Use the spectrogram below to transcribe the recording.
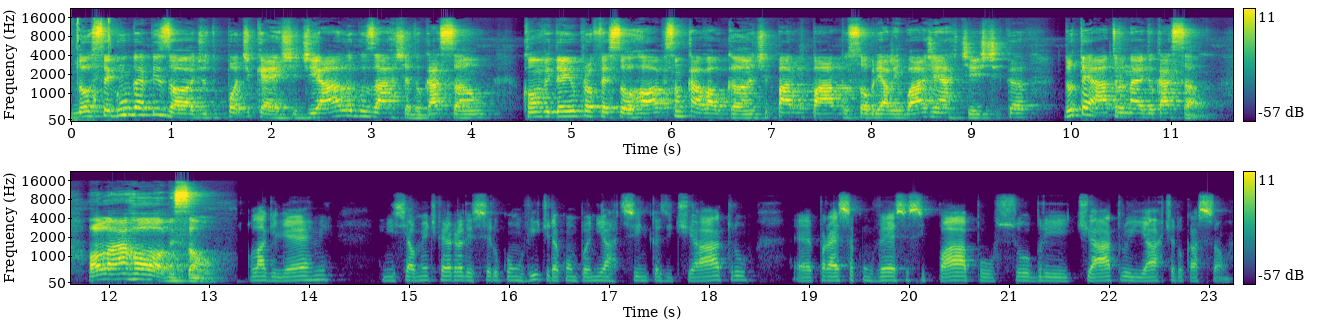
No segundo episódio do podcast Diálogos Arte Educação, convidei o professor Robson Cavalcante para um papo sobre a linguagem artística do teatro na educação. Olá, Robson. Olá, Guilherme. Inicialmente quero agradecer o convite da Companhia Artes Cênicas e Teatro é, para essa conversa, esse papo sobre teatro e arte e educação.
